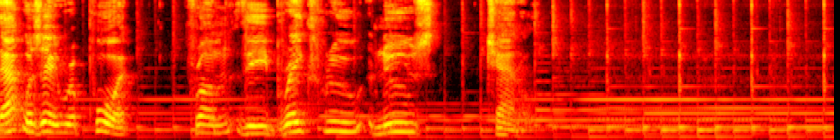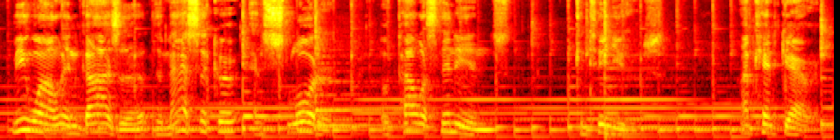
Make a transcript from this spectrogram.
That was a report from the Breakthrough News channel. Meanwhile, in Gaza, the massacre and slaughter of Palestinians continues. I'm Kent Garrett.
